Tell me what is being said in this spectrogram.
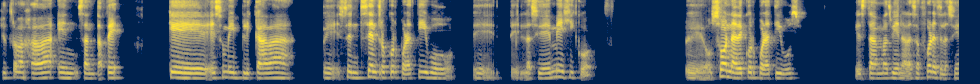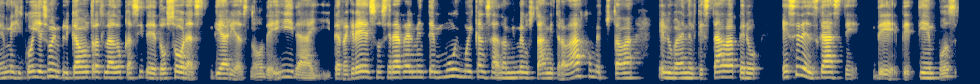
yo trabajaba en Santa Fe, que eso me implicaba eh, centro corporativo eh, de la Ciudad de México, eh, o zona de corporativos, que está más bien a las afueras de la Ciudad de México, y eso me implicaba un traslado casi de dos horas diarias, ¿no? De ida y de regresos, era realmente muy, muy cansado. A mí me gustaba mi trabajo, me gustaba el lugar en el que estaba, pero ese desgaste de, de tiempos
